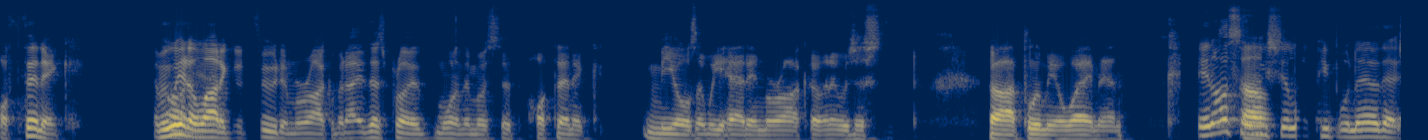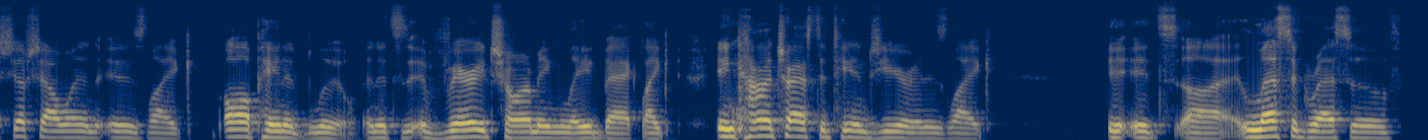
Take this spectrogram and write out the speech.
authentic. I mean, oh, we had a lot of good food in Morocco, but I, that's probably one of the most authentic meals that we had in Morocco, and it was just, uh, it blew me away, man. And also, uh, we should let people know that Chefchaouen is like all painted blue, and it's a very charming, laid back. Like in contrast to Tangier, it is like it, it's uh, less aggressive.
